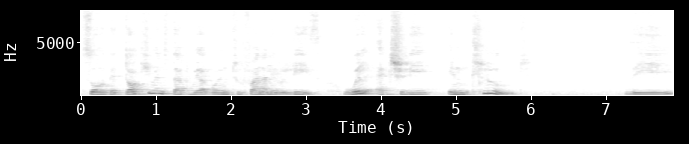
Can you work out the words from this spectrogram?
So the document that we are going to finally release will actually include the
